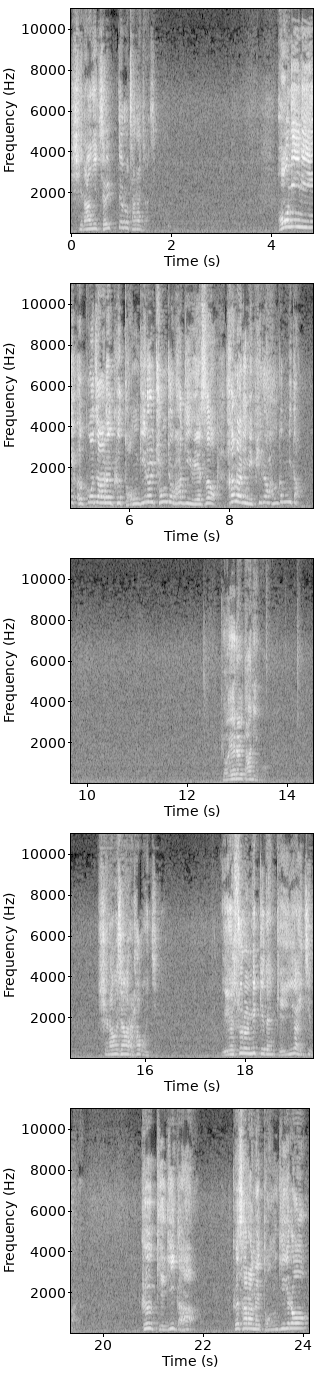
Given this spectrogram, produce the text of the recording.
신앙이 절대로 자라지 않습니다. 본인이 얻고자 하는 그 동기를 충족하기 위해서 하나님이 필요한 겁니다. 교회를 다니고 신앙생활을 하고 있지. 예수를 믿게 된 계기가 있지만 그 계기가 그 사람의 동기로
